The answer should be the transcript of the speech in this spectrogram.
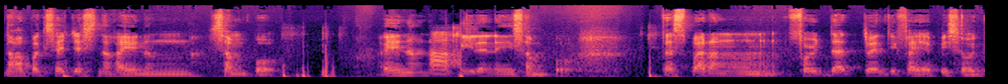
nakapag-suggest na kayo ng sampo. Ayun na, nakapila na yung sampo. Tapos parang for that 25 episode,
